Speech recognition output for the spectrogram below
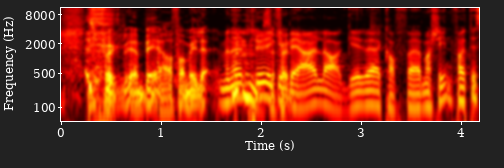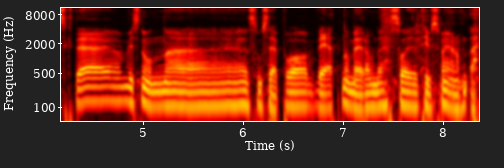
Selvfølgelig en BA-familie. Men jeg tror ikke. BA lager eh, kaffemaskin, faktisk. Det, hvis noen eh, som ser på, vet noe mer om det, så tips meg gjerne om det.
